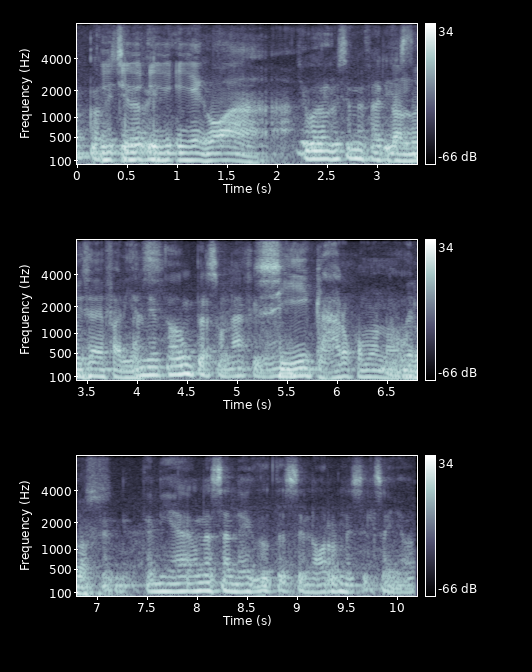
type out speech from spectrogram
con y, y, y, llegó a... Llegó don Luis M. Farías. Don Luis M. Farías. También todo un personaje. Sí, claro, cómo no. de los... Tenía unas anécdotas enormes el señor,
